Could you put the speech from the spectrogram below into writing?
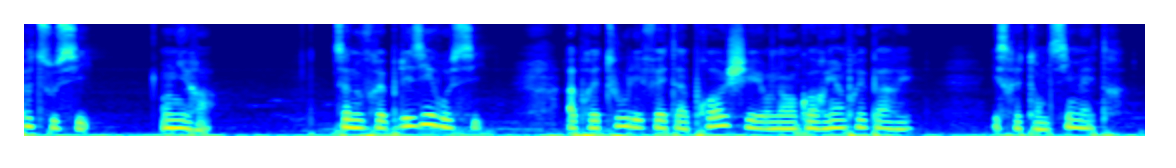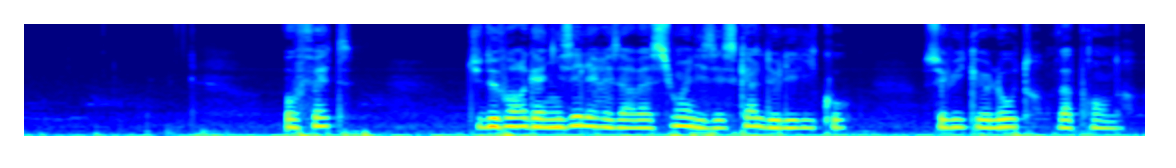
pas de souci, on ira. Ça nous ferait plaisir aussi. Après tout, les fêtes approchent et on n'a encore rien préparé. Il serait temps de s'y mettre. Au fait, tu devrais organiser les réservations et les escales de l'hélico, celui que l'autre va prendre.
